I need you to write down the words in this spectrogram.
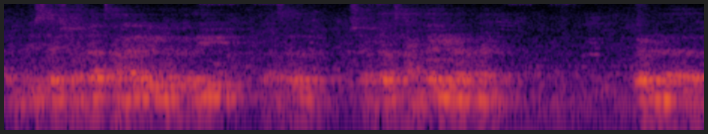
म्हणजे स- शब्दात सांगायला गेलो तर कधी असं शब्दात सांगता येणार नाही पण अं,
